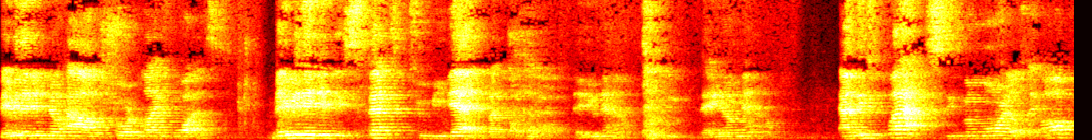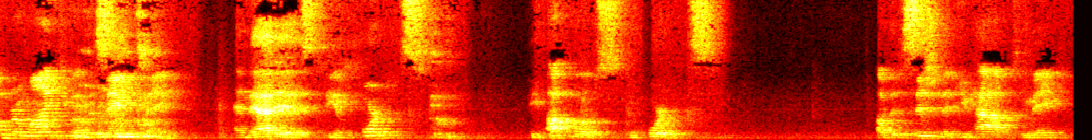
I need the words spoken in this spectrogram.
Maybe they didn't know how short life was. Maybe they didn't expect to be dead, but oh, uh-huh. they do now. They know now. And these plaques, these memorials, they all can remind you of the same thing. And that is the importance, the utmost importance of the decision that you have to make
